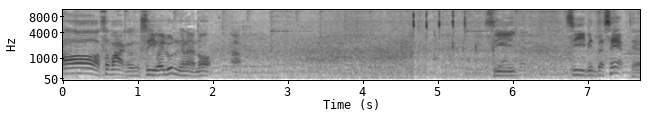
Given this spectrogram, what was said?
ป้อสว่างกับสีวัยรุ่นขนาดเนาะครับสี สีเป็นตาแซบแท้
